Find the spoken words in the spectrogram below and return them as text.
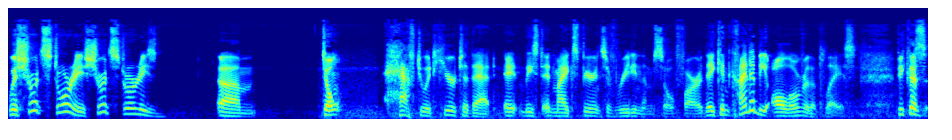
With short stories, short stories um, don't have to adhere to that at least in my experience of reading them so far they can kind of be all over the place because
